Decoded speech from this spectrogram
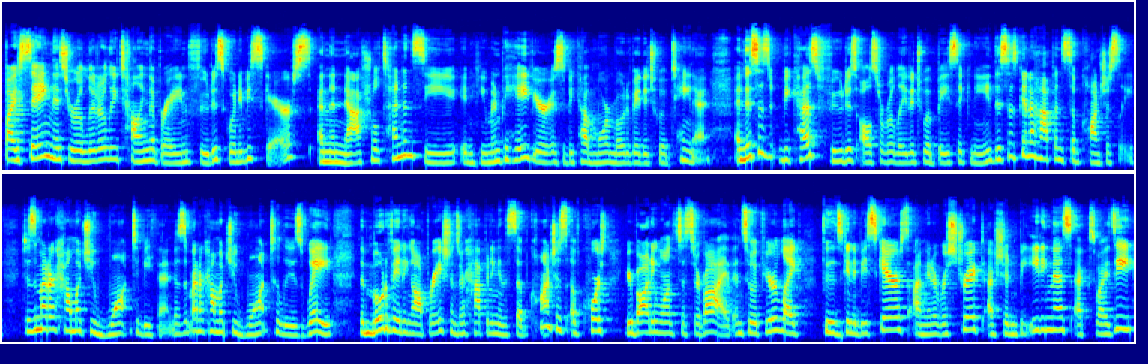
By saying this, you're literally telling the brain food is going to be scarce, and the natural tendency in human behavior is to become more motivated to obtain it. And this is because food is also related to a basic need. This is going to happen subconsciously. Doesn't matter how much you want to be thin, doesn't matter how much you want to lose weight. The motivating operations are happening in the subconscious. Of course, your body wants to survive. And so if you're like, food's going to be scarce, I'm going to restrict, I shouldn't be eating this, XYZ,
